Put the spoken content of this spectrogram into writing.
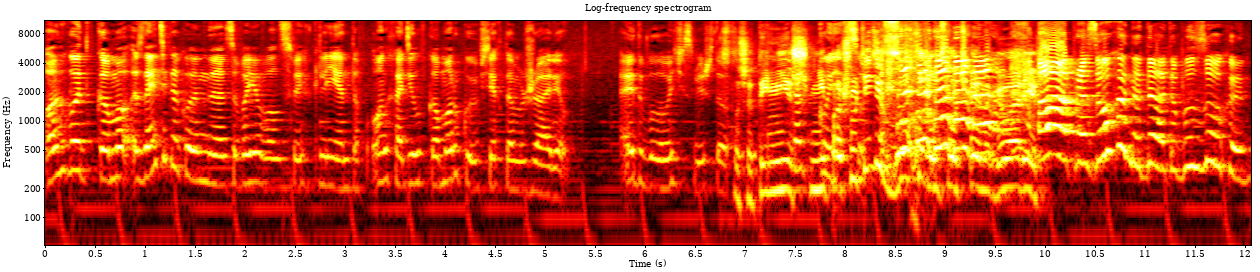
Он ходит в коморку. Знаете, как он э, завоевывал своих клиентов? Он ходил в коморку и всех там жарил. Это было очень смешно. слушай, ты не, Как не про курицу. шутите с Зоханом случайно говоришь? А, про Зохана, да, это был Зохан.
